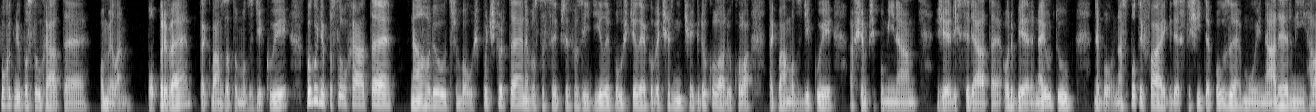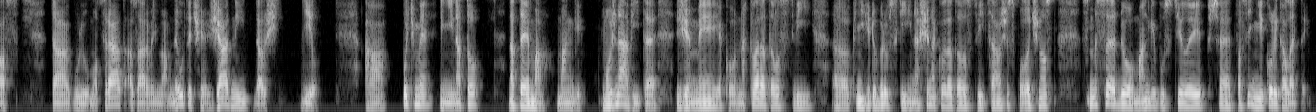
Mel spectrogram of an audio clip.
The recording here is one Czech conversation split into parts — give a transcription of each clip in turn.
Pokud mě posloucháte omylem poprvé, tak vám za to moc děkuji. Pokud mě posloucháte náhodou třeba už po čtvrté, nebo jste si předchozí díly pouštěli jako večerníček dokola dokola, tak vám moc děkuji a všem připomínám, že když si dáte odběr na YouTube nebo na Spotify, kde slyšíte pouze můj nádherný hlas, tak budu moc rád a zároveň vám neuteče žádný další díl. A pojďme nyní na to, na téma mangy. Možná víte, že my jako nakladatelství eh, knihy Dobrovský, naše nakladatelství, celá naše společnost, jsme se do mangy pustili před vlastně několika lety.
